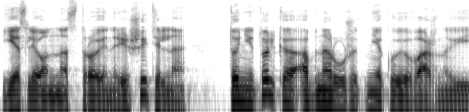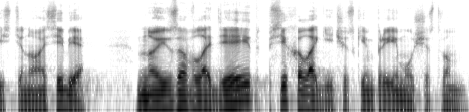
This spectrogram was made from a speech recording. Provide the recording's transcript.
Если он настроен решительно, то не только обнаружит некую важную истину о себе, но и завладеет психологическим преимуществом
